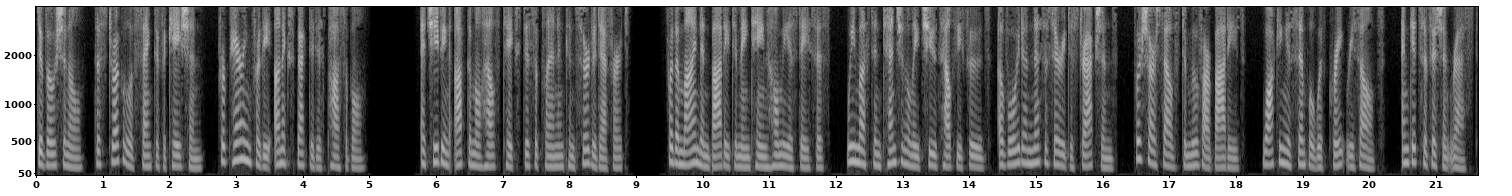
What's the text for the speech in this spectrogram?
Devotional The struggle of sanctification, preparing for the unexpected is possible. Achieving optimal health takes discipline and concerted effort. For the mind and body to maintain homeostasis, we must intentionally choose healthy foods, avoid unnecessary distractions, push ourselves to move our bodies, walking is simple with great results, and get sufficient rest.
